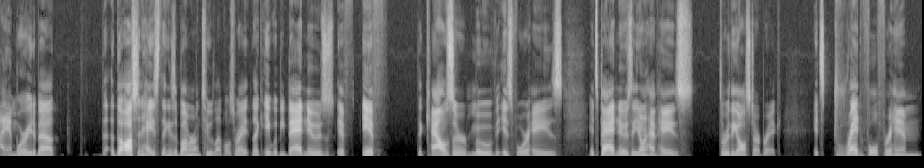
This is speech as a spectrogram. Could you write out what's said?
I am worried about the, Austin Hays thing is a bummer on two levels, right? Like it would be bad news if if the Cowser move is for Hays. It's bad news that you don't have Hays through the All Star break. It's dreadful for him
